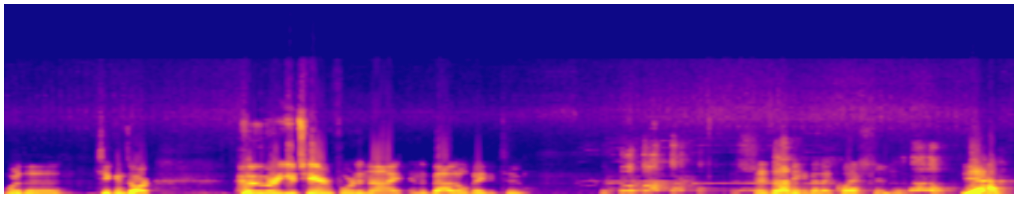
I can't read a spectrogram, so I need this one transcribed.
where the chickens are. Who are you cheering for tonight in the Battle of '82? Is that even a question? Yeah.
